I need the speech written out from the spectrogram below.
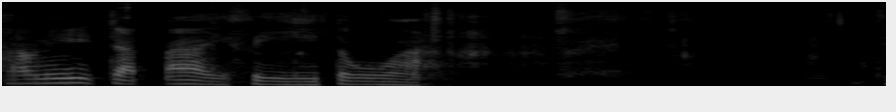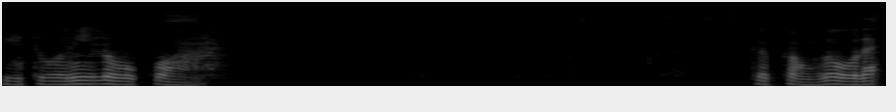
คราวนี้จัดไปสี่ตัว สี่ตัวนี่โลกว่า เกือบสองโลแล้ว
